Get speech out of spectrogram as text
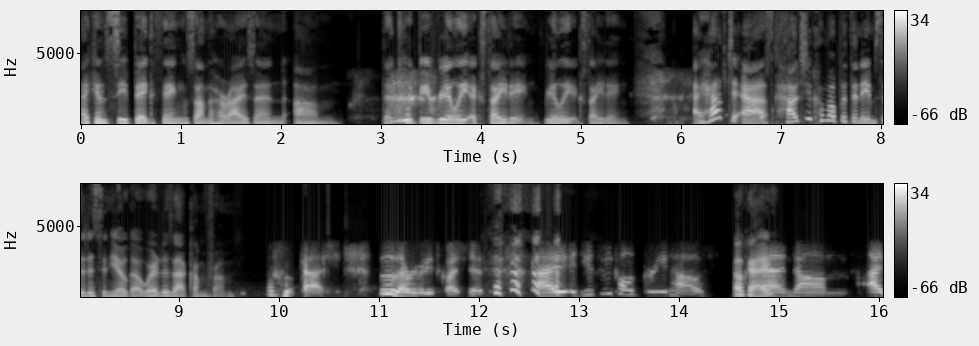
I can see big things on the horizon um, that could be really exciting, really exciting. I have to ask, how did you come up with the name Citizen Yoga? Where does that come from? oh gosh this is everybody's question I it used to be called Greenhouse Okay. and um I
